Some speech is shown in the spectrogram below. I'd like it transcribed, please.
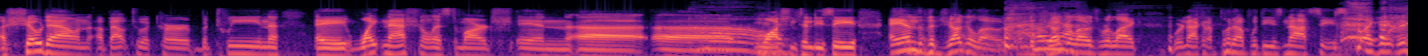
a showdown about to occur between a white nationalist march in uh, uh, Oh. Washington D.C. and the Juggalos, and the Oh, yeah. Juggalos were like. We're not going to put up with these Nazis. like, they, they-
